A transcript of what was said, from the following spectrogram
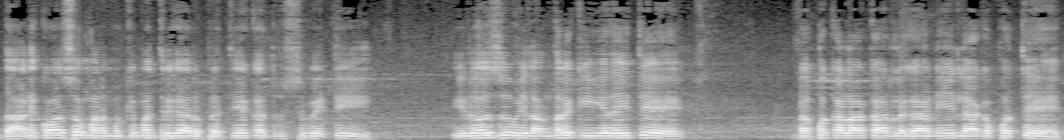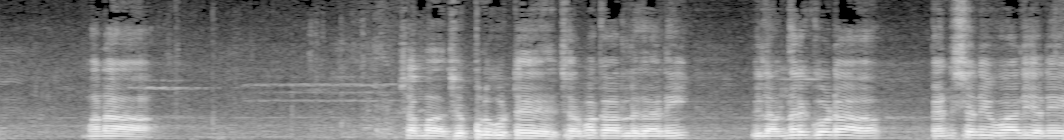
దానికోసం మన ముఖ్యమంత్రి గారు ప్రత్యేక దృష్టి పెట్టి ఈరోజు వీళ్ళందరికీ ఏదైతే డప్ప కళాకారులు కానీ లేకపోతే మన చమ చెప్పులు కుట్టే చర్మకారులు కానీ వీళ్ళందరికీ కూడా పెన్షన్ ఇవ్వాలి అని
